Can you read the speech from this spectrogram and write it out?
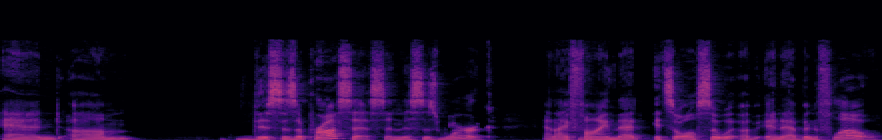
And um, this is a process and this is work. And I mm. find that it's also an ebb and flow,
